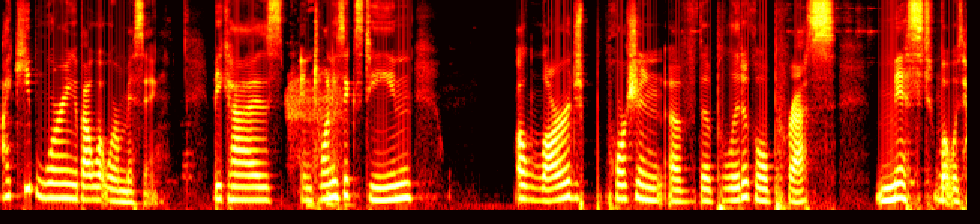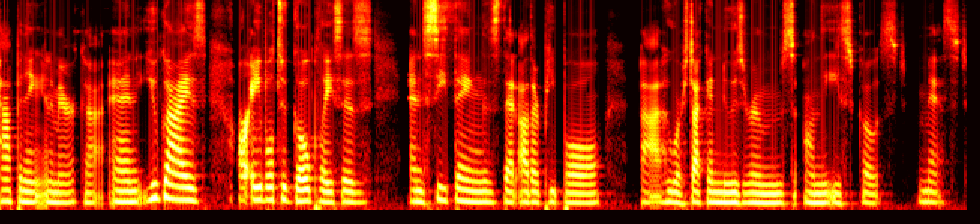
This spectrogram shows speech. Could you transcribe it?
I keep worrying about what we're missing because in 2016, a large portion of the political press missed what was happening in America. And you guys are able to go places and see things that other people uh, who are stuck in newsrooms on the East Coast missed.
